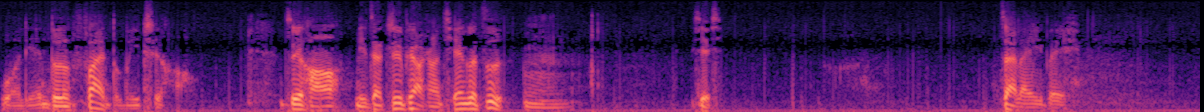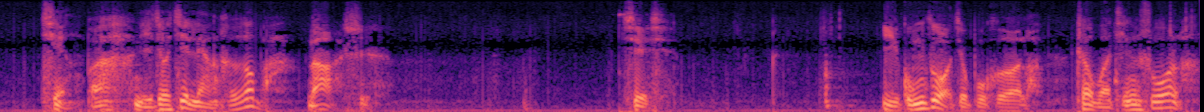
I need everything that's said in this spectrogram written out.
我连顿饭都没吃好，最好你在支票上签个字。嗯，谢谢。再来一杯，请吧，你就尽量喝吧。那是，谢谢。一工作就不喝了，这我听说了。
